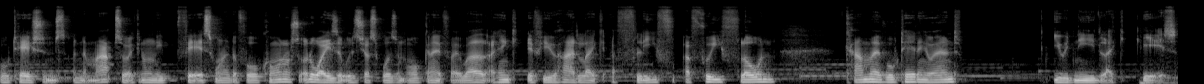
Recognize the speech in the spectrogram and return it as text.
rotations on the map, so I can only face one of the four corners. Otherwise, it was just wasn't working out very well. I think if you had like a free a free flowing camera rotating around, you would need like eight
